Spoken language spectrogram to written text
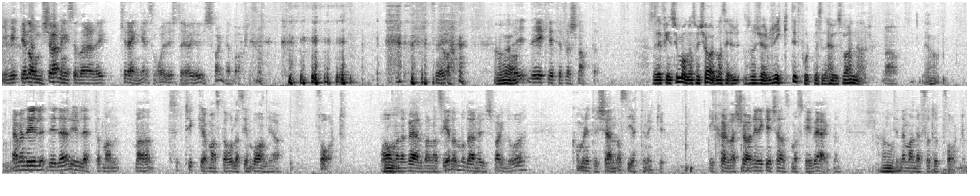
I mitt i en omkörning så började det kränga. Liksom, Oj, just det, jag har ju husvagn här bak. Liksom. det, var, ja, ja. det, det gick lite för snabbt där. Men det finns ju många som kör, man ser, som kör riktigt fort med sina husvagnar. Ja. Ja. Nej, men det, det där är ju lätt att man, man tycker att man ska hålla sin vanliga fart. Och har man en välbalanserad modern husvagn då kommer det inte kännas jättemycket. I själva körningen det kan kännas som man ska iväg men Ja. inte när man har fått upp farten.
